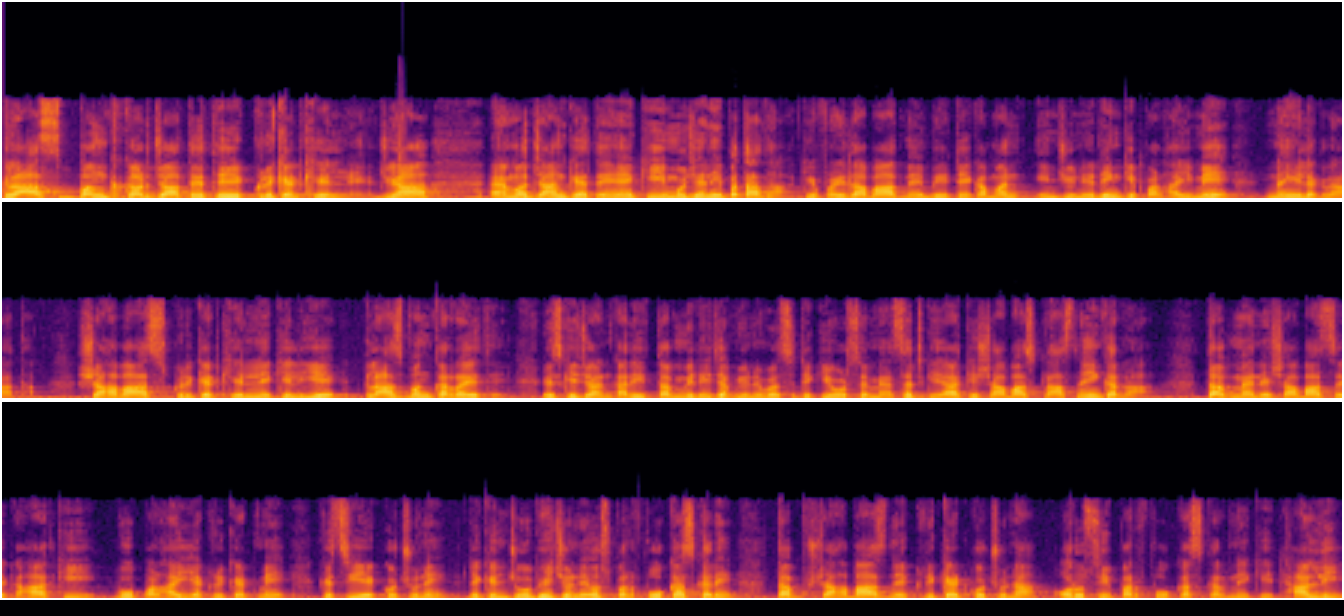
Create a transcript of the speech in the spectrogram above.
क्लास बंक कर जाते थे क्रिकेट खेलने। जी हाँ, अहमद जान कहते हैं कि मुझे नहीं पता था कि फरीदाबाद में बेटे का मन इंजीनियरिंग की पढ़ाई में नहीं लग रहा था। शाहबाज क्रिकेट खेलने के लिए क्लास बंक कर रहे थे। इसकी जानकारी तब मिली जब यूनिवर्सिटी की ओर से मैसेज गया कि शाहबाज क्लास नहीं कर रहा। तब मैंने शाहबाज से कहा कि वो पढ़ाई या क्रिकेट में किसी एक को चुने, लेकिन जो भी चुने उस पर फोकस करें। तब शाहबाज ने क्रिकेट को चुना और उसी पर फोकस करने की ठान ली,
